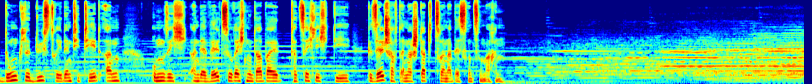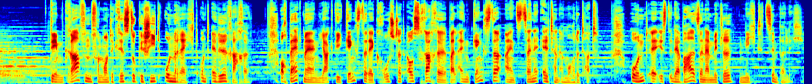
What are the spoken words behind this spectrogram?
dunkle, düstere Identität an, um sich an der Welt zu rächen und dabei tatsächlich die Gesellschaft einer Stadt zu einer besseren zu machen. Dem Grafen von Monte Cristo geschieht Unrecht und er will Rache. Auch Batman jagt die Gangster der Großstadt aus Rache, weil ein Gangster einst seine Eltern ermordet hat. Und er ist in der Wahl seiner Mittel nicht zimperlich.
